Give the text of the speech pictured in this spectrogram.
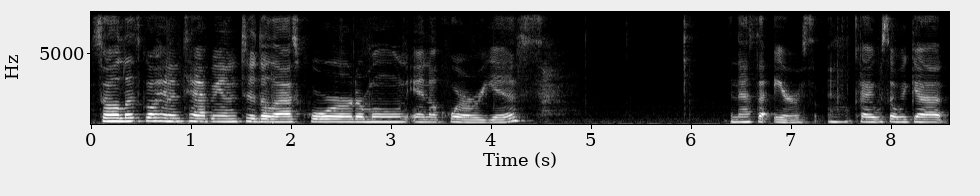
So let's go ahead and tap into the last quarter moon in Aquarius. And that's the air. Okay, so we got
